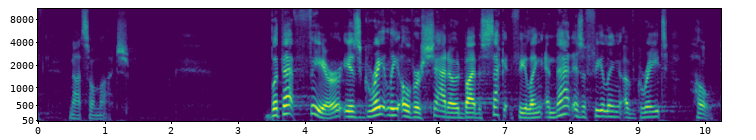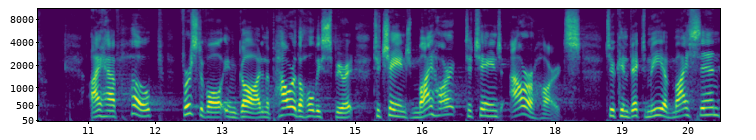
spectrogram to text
not so much. But that fear is greatly overshadowed by the second feeling, and that is a feeling of great hope. I have hope first of all, in God and the power of the Holy Spirit to change my heart, to change our hearts, to convict me of my sin,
